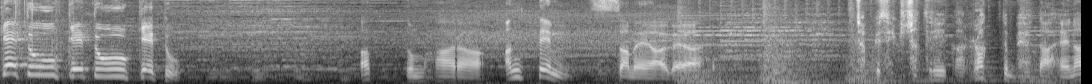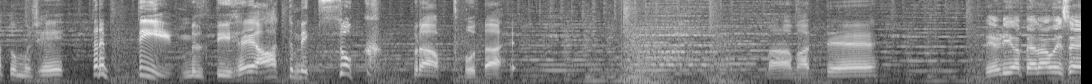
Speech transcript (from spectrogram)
केतु केतु केतु। अब तुम्हारा अंतिम समय आ गया है। जब किसी क्षत्रिय का रक्त बहता है ना तो मुझे तृप्ति मिलती है, आत्मिक सुख। प्राप्त होता है। महामात्य बेड़िया पहनाओ इसे।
